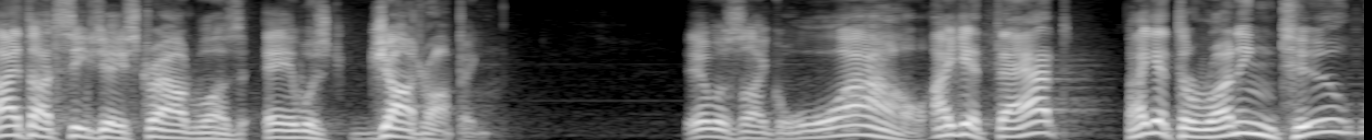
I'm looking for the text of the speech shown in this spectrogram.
I thought CJ Stroud was it was jaw dropping. It was like, wow, I get that. I get the running too.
